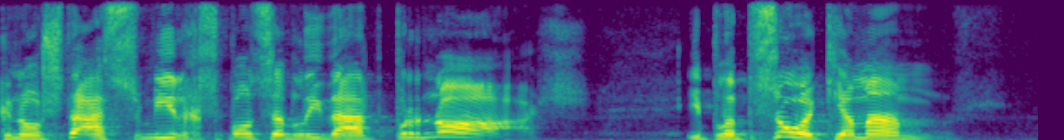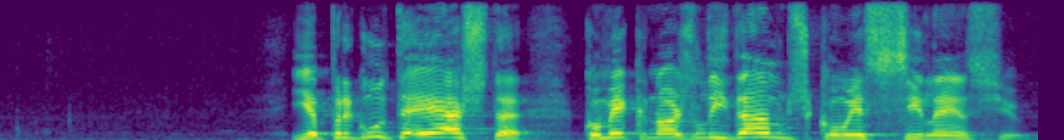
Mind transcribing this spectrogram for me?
que não está a assumir responsabilidade por nós e pela pessoa que amamos. E a pergunta é esta: como é que nós lidamos com esse silêncio?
